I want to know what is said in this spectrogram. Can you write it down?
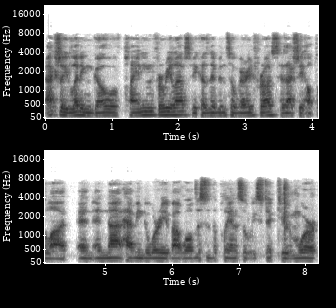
actually letting go of planning for relapse because they've been so varied for us has actually helped a lot. And and not having to worry about well, this is the plan, so we stick to. More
